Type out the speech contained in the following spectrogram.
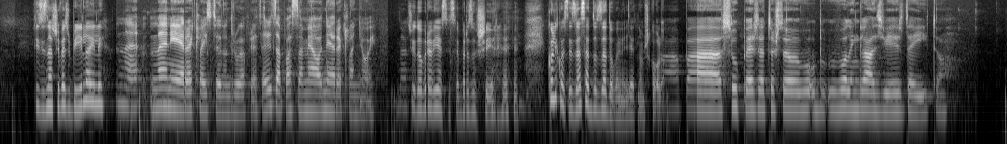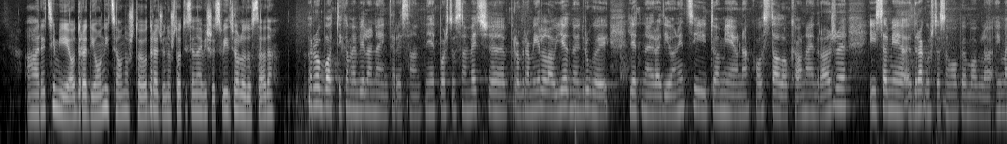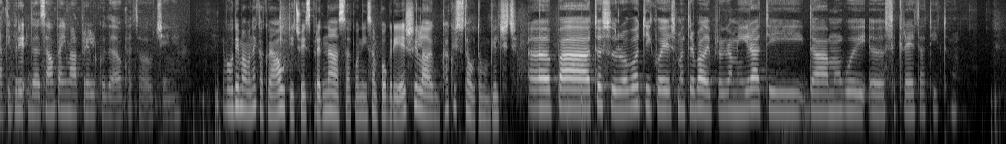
Ti si znači već bila ili? Ne, meni je rekla isto jedna druga prijateljica pa sam ja od nje rekla njoj. Znači dobre vijesti se brzo šire. Koliko ste za sad zadovoljni ljetnom školom? Pa, pa super, zato što volim glas zvijezda i to. A reci mi od radionice ono što je odrađeno, što ti se najviše sviđalo do sada? Robotika me bila najinteresantnije, pošto sam već e, programirala u jednoj i drugoj ljetnoj radionici i to mi je onako ostalo kao najdraže i sad mi je drago što sam opet mogla imati, da sam opet imala priliku da opet to učinim. Evo ovdje imamo nekakve autiće ispred nas, ako nisam pogriješila. Kakvi su to automobilčići? E, pa to su roboti koje smo trebali programirati da mogu e, se kretati i to.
